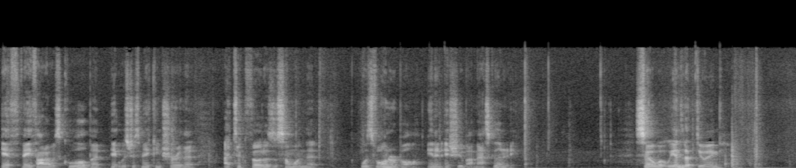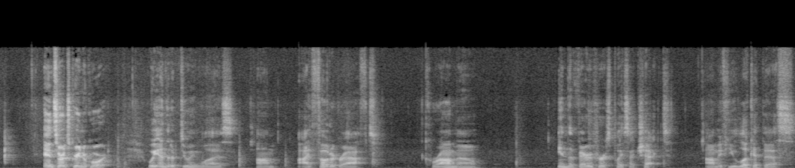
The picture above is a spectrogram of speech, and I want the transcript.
if they thought I was cool, but it was just making sure that I took photos of someone that was vulnerable in an issue about masculinity. So what we ended up doing, insert screen record what we ended up doing was um, I photographed Karamo in the very first place I checked. Um, if you look at this,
